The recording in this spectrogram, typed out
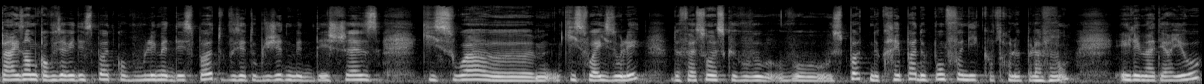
par exemple, quand vous avez des spots, quand vous voulez mettre des spots, vous êtes obligé de mettre des chaises qui soient, euh, qui soient isolées, de façon à ce que vos, vos spots ne créent pas de pont phonique entre le plafond mhm. et les matériaux.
